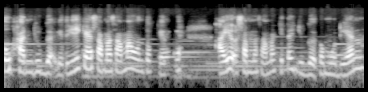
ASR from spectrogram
Tuhan juga gitu. Jadi kayak sama-sama untuk ya ayo sama-sama kita juga kemudian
